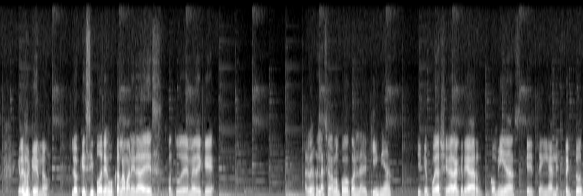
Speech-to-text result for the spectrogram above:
creo que no. Lo que sí podrías buscar la manera es con tu DM de que tal vez relacionarlo un poco con la alquimia y que puedas llegar a crear comidas que tengan efectos.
